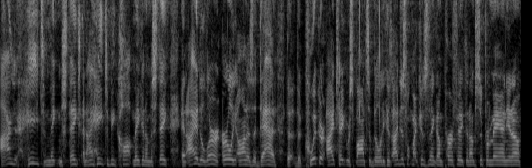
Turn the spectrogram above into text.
I hate to make mistakes and I hate to be caught making a mistake. And I had to learn early on as a dad that the quicker I take responsibility, because I just want my kids to think I'm perfect and I'm Superman, you know,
